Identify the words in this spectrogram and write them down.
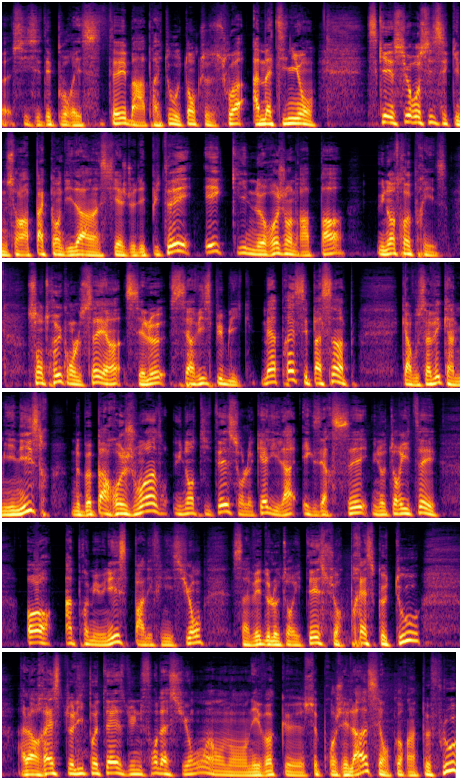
Euh, si c'était pour rester, ben après tout, autant que ce soit à Matignon. Ce qui est sûr aussi, c'est qu'il ne sera pas candidat à un siège de député et qu'il ne rejoindra pas une entreprise. Son truc, on le sait, hein, c'est le service public. Mais après, c'est pas simple, car vous savez qu'un ministre ne peut pas rejoindre une entité sur laquelle il a exercé une autorité. Or, un Premier ministre, par définition, savait de l'autorité sur presque tout. Alors reste l'hypothèse d'une fondation, on, évoque euh, ce projet-là, c'est encore un peu flou.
